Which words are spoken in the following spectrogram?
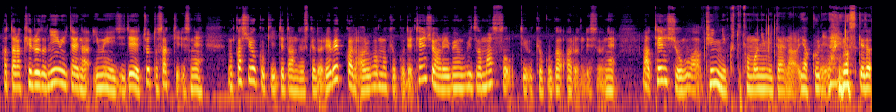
働けるのにみたいなイメージでちょっとさっきですね昔よく聞いてたんですけどレベッカのアルバム曲で「テンション・レベン・ウィズ・マッソー」っていう曲があるんですよね。まあ、テンションは筋肉とともにみたいな役になりますけど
